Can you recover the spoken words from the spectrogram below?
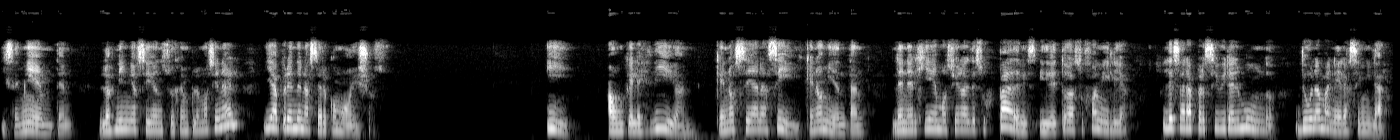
y se mienten, los niños siguen su ejemplo emocional y aprenden a ser como ellos. Y, aunque les digan que no sean así, que no mientan, la energía emocional de sus padres y de toda su familia les hará percibir el mundo de una manera similar.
